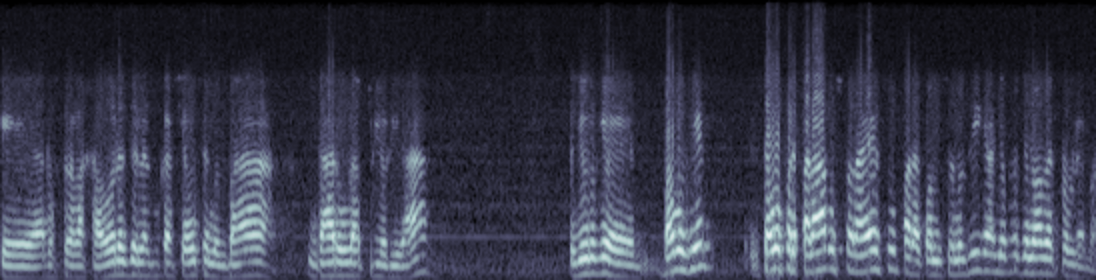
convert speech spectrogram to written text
que a los trabajadores de la educación se nos va a dar una prioridad. Yo creo que vamos bien, estamos preparados para eso, para cuando se nos diga, yo creo que no va a haber problema.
